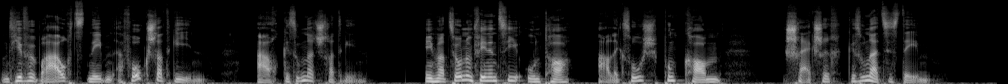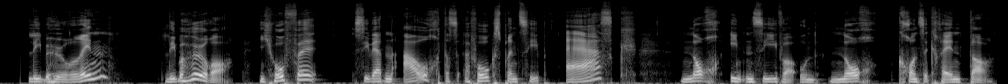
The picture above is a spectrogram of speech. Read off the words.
und hierfür braucht es neben Erfolgsstrategien auch Gesundheitsstrategien. Informationen finden Sie unter alexrusch.com-gesundheitssystem. Liebe Hörerin, lieber Hörer, ich hoffe, Sie werden auch das Erfolgsprinzip Ask noch intensiver und noch konsequenter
